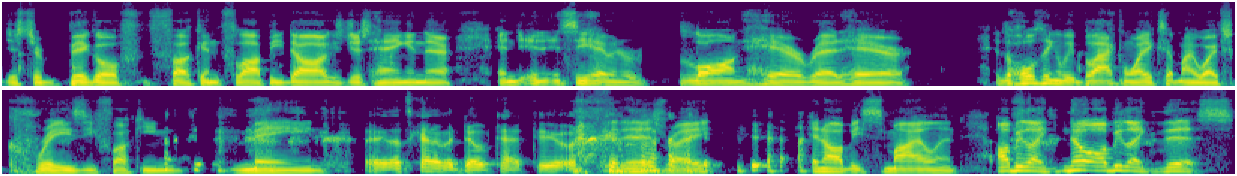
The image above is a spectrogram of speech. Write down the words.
Just her big old fucking floppy dogs just hanging there, and and, and see having her long hair, red hair. And the whole thing will be black and white except my wife's crazy fucking mane. Hey, that's kind of a dope tattoo. It is, right? yeah. and I'll be smiling. I'll be like, no, I'll be like this.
